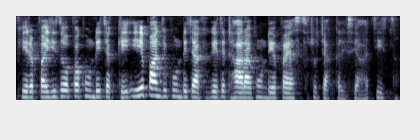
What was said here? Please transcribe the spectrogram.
ਫਿਰ ਆਪਾਂ ਜਦੋਂ ਆਪਾਂ ਕੁੰਡੇ ਚੱਕੇ ਇਹ ਪੰਜ ਕੁੰਡੇ ਚੱਕ ਗਏ ਤੇ 18 ਕੁੰਡੇ ਆਪਾਂ ਇਸ ਤਰ੍ਹਾਂ ਚੱਕ ਲਏ ਸੀ ਆਹ ਚੀਜ਼ ਤੋਂ।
